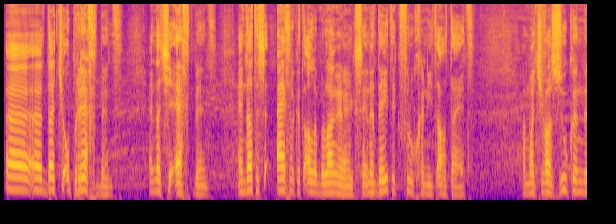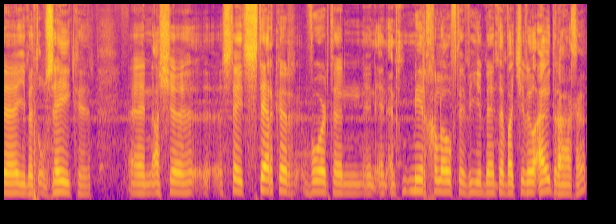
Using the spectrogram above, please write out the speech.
eh, eh, dat je oprecht bent en dat je echt bent. En dat is eigenlijk het allerbelangrijkste. En dat deed ik vroeger niet altijd. Want je was zoekende, je bent onzeker. En als je eh, steeds sterker wordt en, en, en- en meer gelooft in wie je bent en wat je wil uitdragen,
